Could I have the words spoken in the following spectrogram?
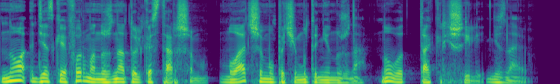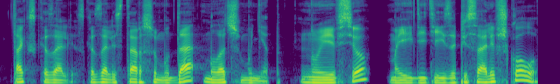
Но детская форма нужна только старшему. Младшему почему-то не нужна. Ну вот так решили, не знаю. Так сказали. Сказали старшему да, младшему нет. Ну и все. Моих детей записали в школу.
